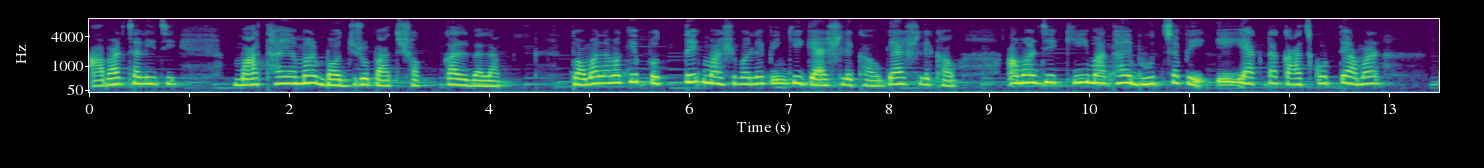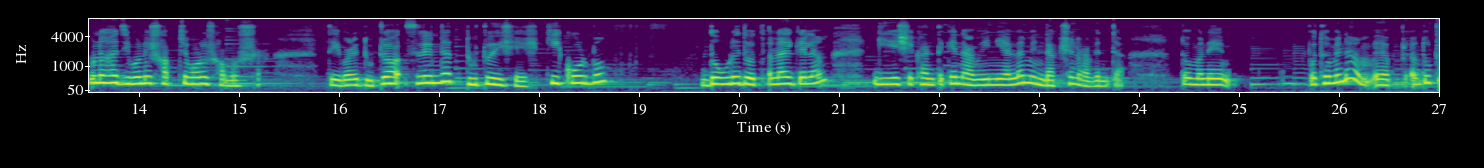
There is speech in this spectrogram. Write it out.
আবার চালিয়েছি। মাথায় আমার বজ্রপাত সকালবেলা। তমাল আমাকে প্রত্যেক মাসে বলে, পিঙ্কি, গ্যাস লেখাও গ্যাস লেখাও। আমার যে কি মাথায় ভূত চাপে, এই একটা কাজ করতে আমার মনে হয় জীবনের সবচেয়ে বড় সমস্যা। তো এবারে দুটো সিলিন্ডার দুটোই শেষ। কি করব? দৌড়ে দোতলায় গেলাম, গিয়ে সেখান থেকে নামিয়ে নিয়ে এলাম ইন্ডাকশন আভেনটা তো মানে প্রথমে না দুটো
